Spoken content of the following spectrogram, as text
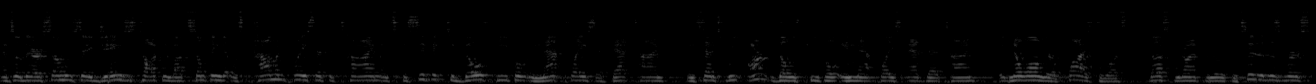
And so there are some who say James is talking about something that was commonplace at the time and specific to those people in that place at that time. And since we aren't those people in that place at that time, it no longer applies to us. Thus, we don't have to really consider this verse.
